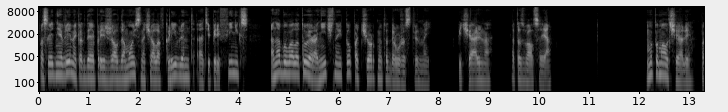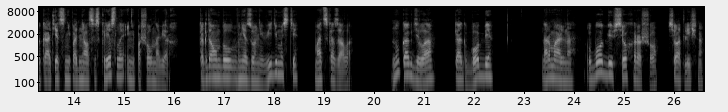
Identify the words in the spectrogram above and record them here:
Последнее время, когда я приезжал домой, сначала в Кливленд, а теперь в Феникс, она бывала то ироничной, то подчеркнуто дружественной. «Печально», — отозвался я. Мы помолчали, пока отец не поднялся с кресла и не пошел наверх. Когда он был вне зоны видимости, мать сказала. «Ну, как дела? Как Бобби?» «Нормально. У Бобби все хорошо, все отлично».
